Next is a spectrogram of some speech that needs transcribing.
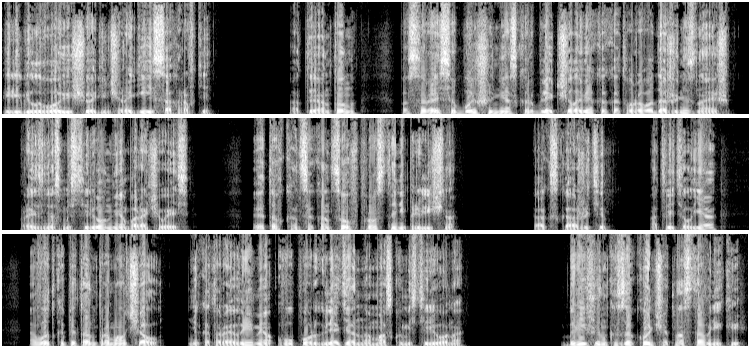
Перебил его еще один чародей из Сахаровки. «А ты, Антон, постарайся больше не оскорблять человека, которого даже не знаешь», произнес Мистерион, не оборачиваясь. «Это, в конце концов, просто неприлично». «Как скажете», — ответил я, а вот капитан промолчал, некоторое время в упор глядя на маску Мистериона. «Брифинг закончат наставники»,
